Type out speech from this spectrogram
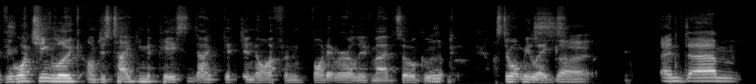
If you're watching, Luke, I'm just taking the piss. Don't get your knife and find out where I live, mate. It's all good. I still want my legs. So, and um,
